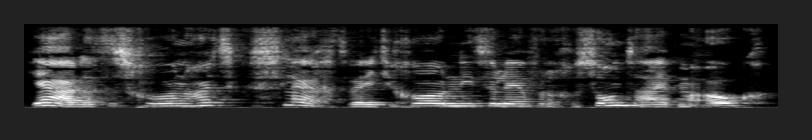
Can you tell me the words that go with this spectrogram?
ja, dat is gewoon hartstikke slecht, weet je. Gewoon niet alleen voor de gezondheid, maar ook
